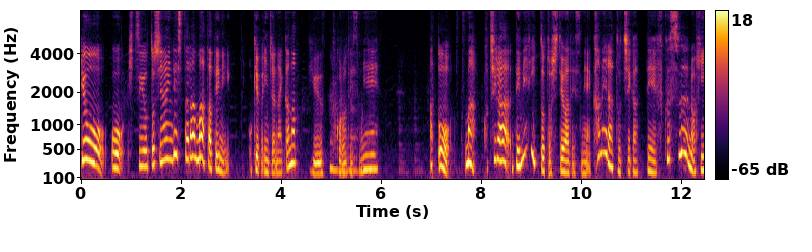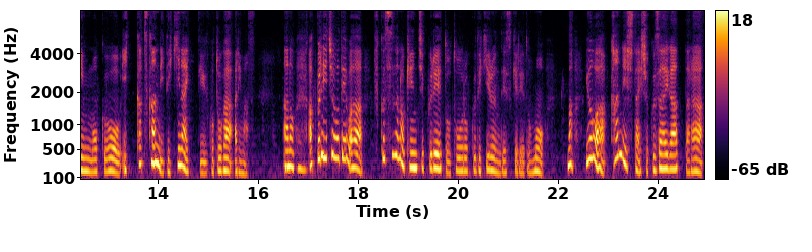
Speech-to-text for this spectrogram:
量を必要としないんでしたらまあ縦に置けばいいんじゃないかなっていうところですね。あとまあこちらデメリットとしてはですねカメラと違って複数の品目を一括管理できないっていうことがあります。あのうんアプリ上では複数の検知プレートを登録できるんですけれども、まあ、要は管理したい食材があったら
